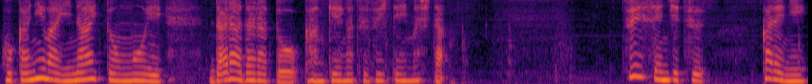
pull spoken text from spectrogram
他にはいないと思い、だらだらと関係が続いていました。つい先日、彼に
